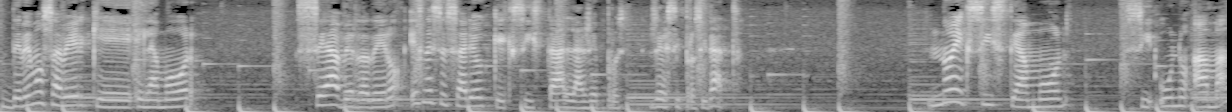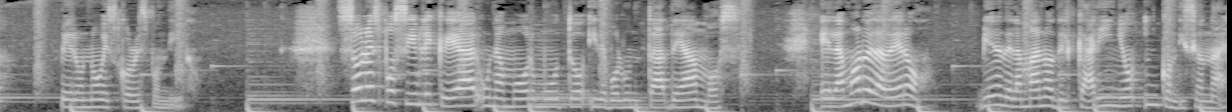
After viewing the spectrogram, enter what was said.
Debemos saber que el amor sea verdadero, es necesario que exista la reciprocidad. No existe amor si uno ama, pero no es correspondido. Solo es posible crear un amor mutuo y de voluntad de ambos. El amor verdadero viene de la mano del cariño incondicional.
